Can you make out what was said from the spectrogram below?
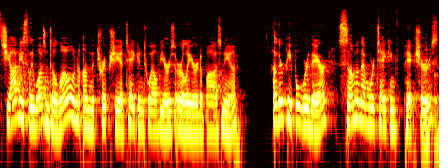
she obviously wasn't alone on the trip she had taken 12 years earlier to Bosnia. Other people were there. Some of them were taking pictures.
